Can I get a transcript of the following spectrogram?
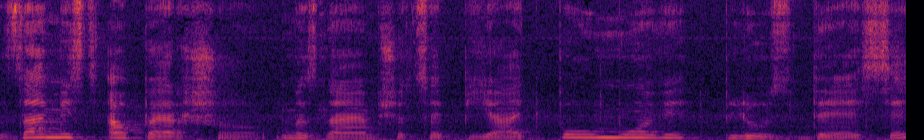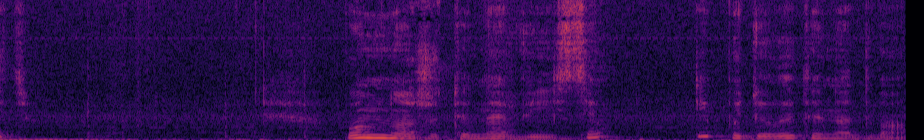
Замість А першого ми знаємо, що це 5 по умові, плюс 10 помножити на 8 і поділити на 2.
